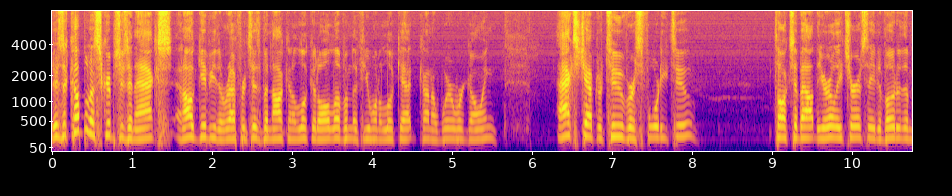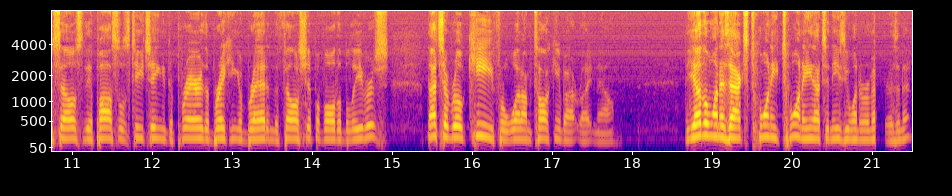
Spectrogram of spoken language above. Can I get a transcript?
There's a couple of scriptures in Acts, and I'll give you the references, but not going to look at all of them if you want to look at kind of where we're going. Acts chapter 2, verse 42 talks about the early church. They devoted themselves to the apostles' teaching, to prayer, the breaking of bread, and the fellowship of all the believers. That's a real key for what I'm talking about right now. The other one is Acts 20 20. That's an easy one to remember, isn't it?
